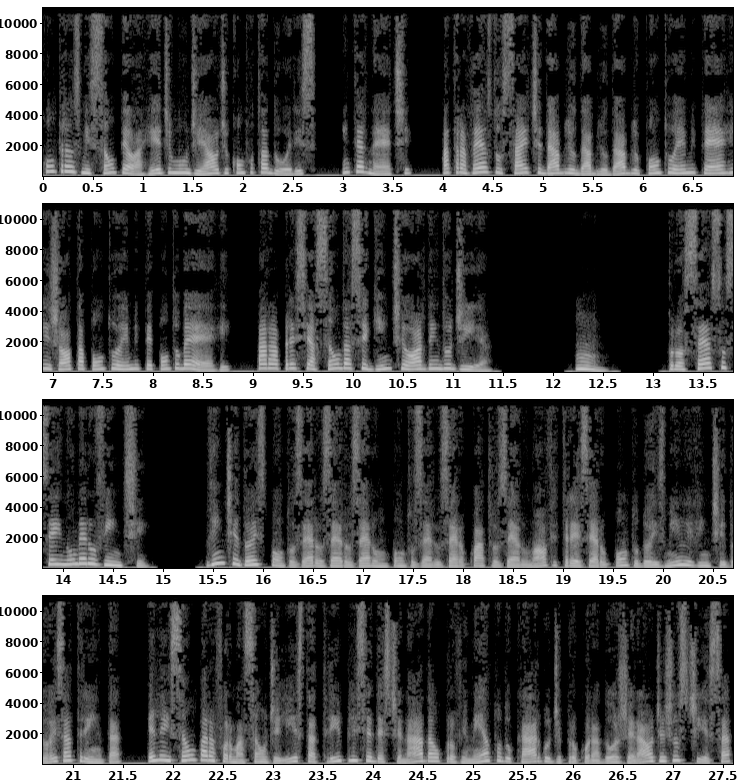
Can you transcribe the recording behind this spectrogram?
com transmissão pela Rede Mundial de Computadores, Internet, através do site www.mprj.mp.br, para apreciação da seguinte ordem do dia. 1. Processo SEI número 20. 22.0001.0040930.2022 a 30, eleição para formação de lista tríplice destinada ao provimento do cargo de Procurador-Geral de Justiça,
